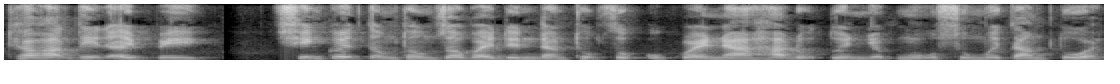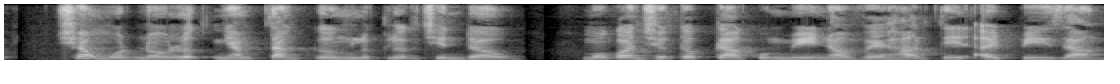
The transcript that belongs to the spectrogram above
Theo hãng tin AP, chính quyền Tổng thống Joe Biden đang thúc giục Ukraine hạ độ tuổi nhập ngũ xuống 18 tuổi trong một nỗ lực nhằm tăng cường lực lượng chiến đấu. Một quan chức cấp cao của Mỹ nói với hãng tin AP rằng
